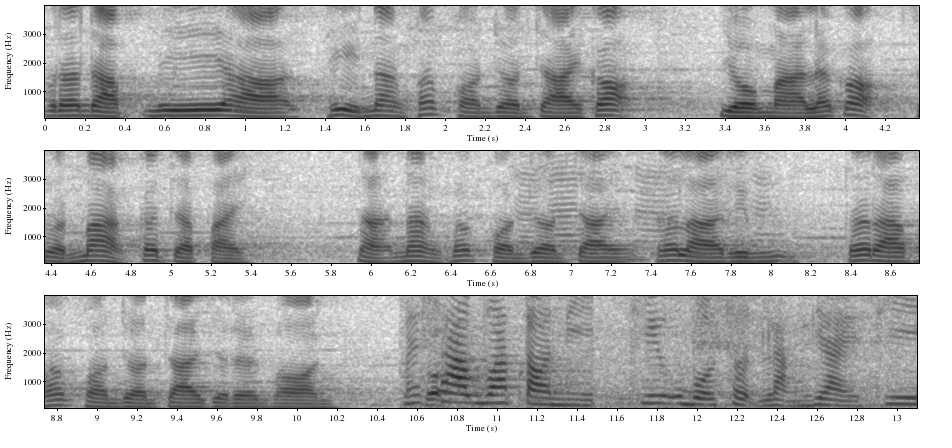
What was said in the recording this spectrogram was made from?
ประดับมีที่นั่งพักผ่อนหย่อนใจก็โยมมาแล้วก็ส่วนมากก็จะไปนะนั่งพักผ่อนหย่อนใจทลาริมทลาพักผ่อนหย่อนใจเจริญพร ไม่ทราบว่าตอนนี้ที่อุโบสถหลังใหญ่ที่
